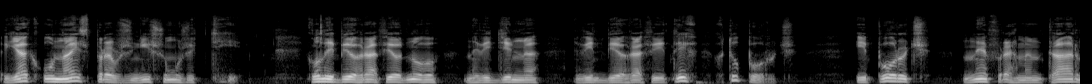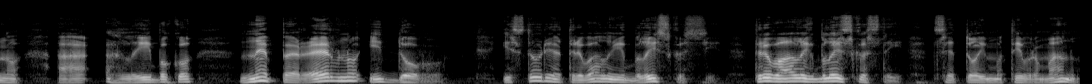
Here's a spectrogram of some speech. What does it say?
як у найсправжнішому житті, коли біографія одного невіддільна від біографії тих, хто поруч, і поруч не фрагментарно, а глибоко, неперервно і довго. Історія тривалої близькості, тривалих близькостей це той мотив роману,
